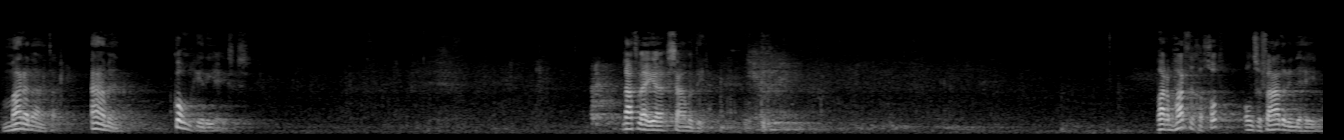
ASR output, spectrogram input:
Maranatha. Amen. Kom, Heer Jezus. Laten wij uh, samen bidden. Warmhartige God, onze Vader in de hemel.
